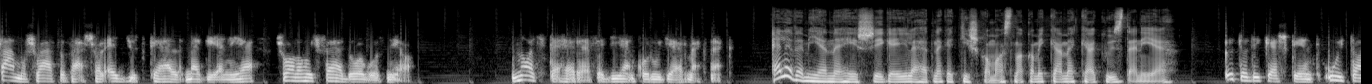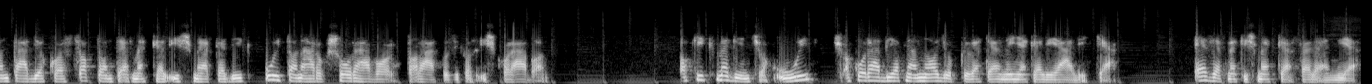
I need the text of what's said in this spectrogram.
számos változással együtt kell megélnie, és valahogy feldolgoznia. Nagy teher ez egy ilyenkorú gyermeknek. Eleve milyen nehézségei lehetnek egy kiskamasznak, amikkel meg kell küzdenie? Ötödikesként új tantárgyakkal, szaktantermekkel ismerkedik, új tanárok sorával találkozik az iskolában. Akik megint csak új, és a korábbiaknál nagyobb követelmények elé állítják. Ezeknek is meg kell felelnie.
